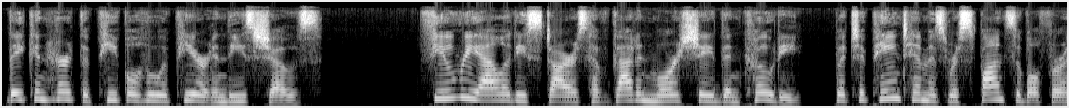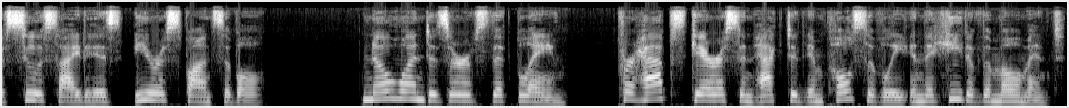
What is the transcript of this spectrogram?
they can hurt the people who appear in these shows. Few reality stars have gotten more shade than Kody, but to paint him as responsible for a suicide is irresponsible. No one deserves that blame. Perhaps Garrison acted impulsively in the heat of the moment.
